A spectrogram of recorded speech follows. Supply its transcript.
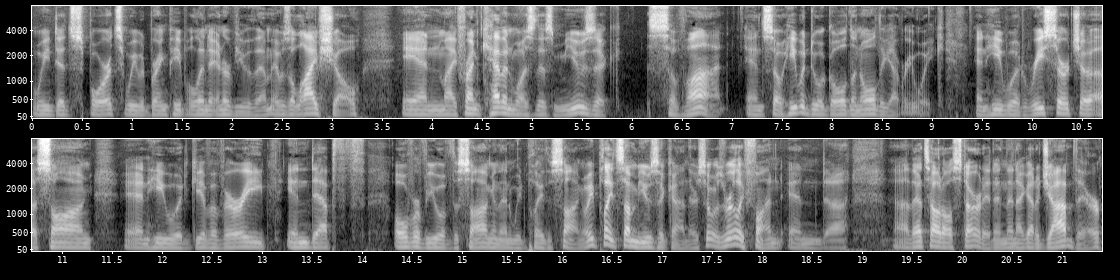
We did sports. We would bring people in to interview them. It was a live show, and my friend Kevin was this music savant, and so he would do a golden oldie every week, and he would research a, a song, and he would give a very in-depth overview of the song, and then we'd play the song. We played some music on there, so it was really fun, and uh, uh, that's how it all started. And then I got a job there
